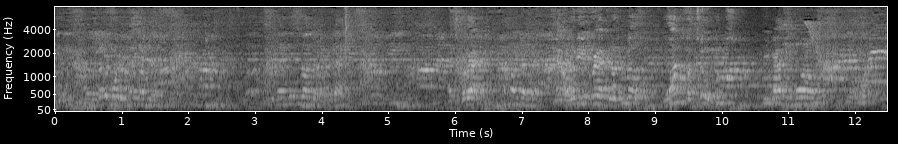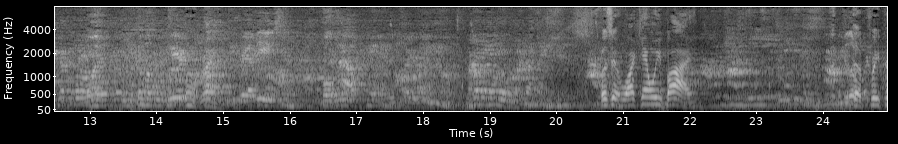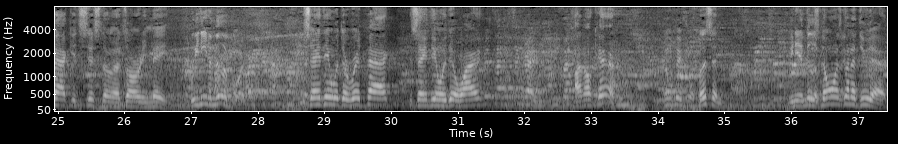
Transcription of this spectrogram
If you, on the middle board, you're on this. So then under, like that. That's correct. Under there. Now, what are you grabbing on the middle? One or two of those? You're grabbing one on, yeah, one. One. One, when you come up over oh, here, right, you grab these, pull them out, and then tell your line. You're grabbing one over. Listen, why can't we buy the prepackaged system that's already made? We need a Miller board. Same thing with the red pack. Same thing we did. why? This pack is ten grand. You press- I don't care. Don't pay for it. Listen, We need a Miller because no one's gonna do that.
